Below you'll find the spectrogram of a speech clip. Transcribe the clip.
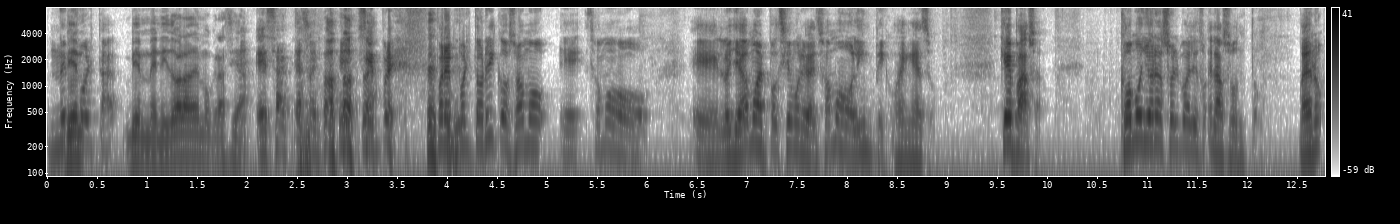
no importa. Bienvenido a la democracia. Exactamente. Siempre. Pero en Puerto Rico somos, eh, somos eh, lo llevamos al próximo nivel. Somos olímpicos en eso. ¿Qué pasa? ¿Cómo yo resuelvo el, asunto? Bueno,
